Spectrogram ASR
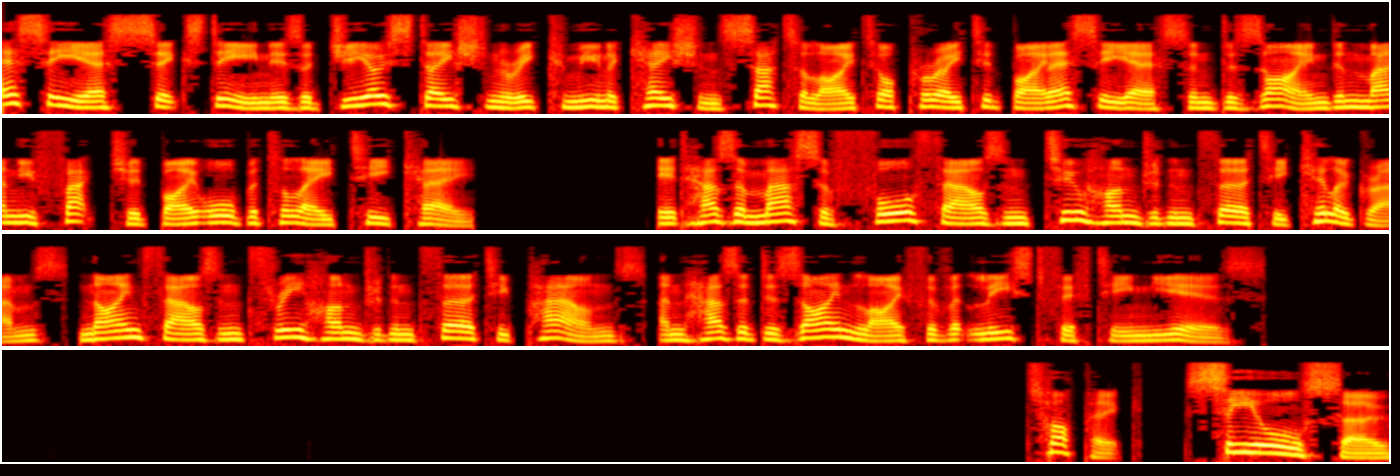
SES-16 is a geostationary communications satellite operated by SES and designed and manufactured by Orbital ATK. It has a mass of 4230 kilograms, 9330 pounds, and has a design life of at least 15 years. Topic: See also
